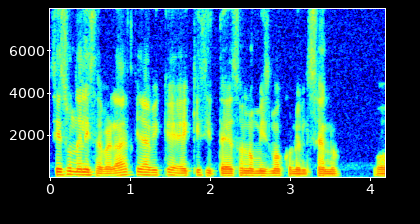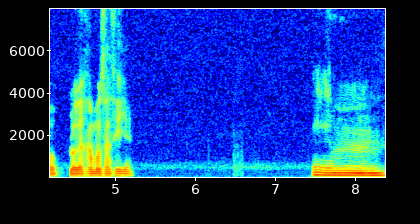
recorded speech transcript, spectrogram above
si es una hélice, ¿verdad? Es que ya vi que X y T son lo mismo con el seno, o lo dejamos así ya. Em,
